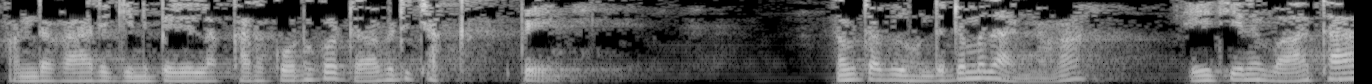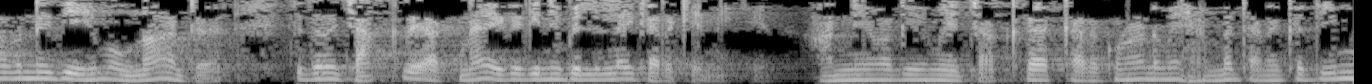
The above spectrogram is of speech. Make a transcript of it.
අන්ධකාරයේ ගිනි පෙළෙලක් කරකවනකොට අපිට චක්‍රයක් පේන්නේ. නමුත් අපි හොඳටම දන්නවා ඒ තියෙන වාතාවරණයේදී එහෙම වුණාට එතන චක්‍රයක් නැහැ ඒක ගිනි පෙළෙලයි කරකෙන්නේ කියලා. අන්නේ වගේ මේ චක්‍රයක් කරකුණාට මේ හැම තැනකදීම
